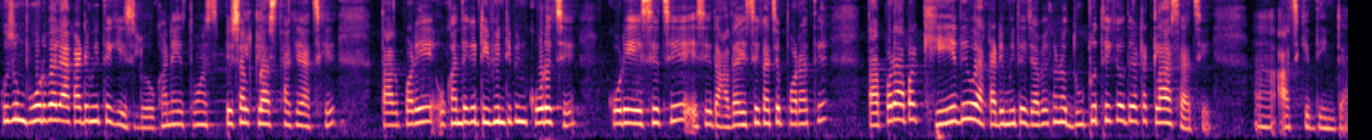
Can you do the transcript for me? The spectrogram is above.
কুসুম ভোরবেলা একাডেমিতে গিয়েছিল। ওখানে তোমার স্পেশাল ক্লাস থাকে আজকে। তারপরে ওখান থেকে টিফিন টিফিন করেছে। করে এসেছে, এসে দাদা এসে গেছে পড়াতে। তারপরে আবার খেয়ে দিয়েও একাডেমিতে যাবে কারণ দুটো থেকে ওদের একটা ক্লাস আছে আজকের দিনটা।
